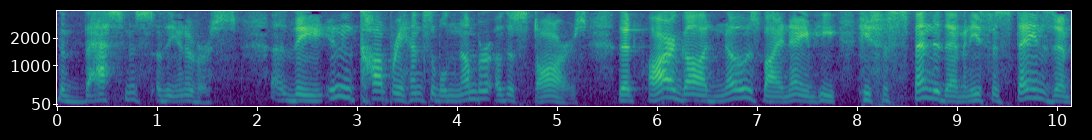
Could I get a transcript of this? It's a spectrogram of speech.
the vastness of the universe, uh, the incomprehensible number of the stars that our God knows by name. He, he suspended them and He sustains them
